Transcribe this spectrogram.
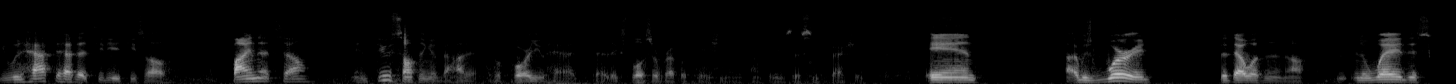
you would have to have that CD8 T cell find that cell and do something about it before you had that explosive replication that accompanies this infection. And I was worried that that wasn't enough. In a way, this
